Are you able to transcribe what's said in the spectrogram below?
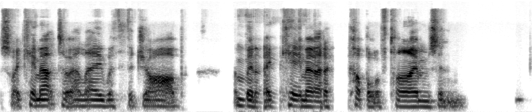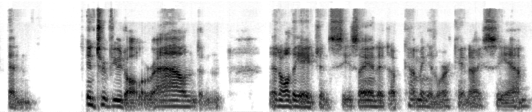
So I came out to LA with the job. I mean, I came out a couple of times and and interviewed all around and at all the agencies. I ended up coming and working at ICM.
